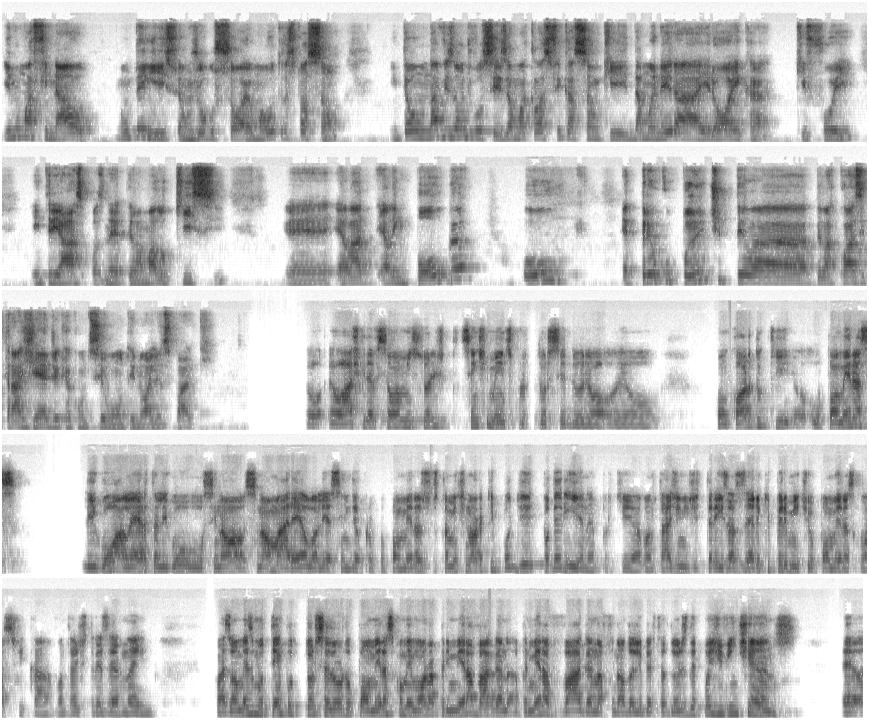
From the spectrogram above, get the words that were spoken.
E numa final não tem isso, é um jogo só, é uma outra situação. Então, na visão de vocês, é uma classificação que, da maneira heróica que foi, entre aspas, né, pela maluquice, é, ela, ela empolga ou é preocupante pela, pela quase tragédia que aconteceu ontem no Allianz Parque? Eu, eu acho que deve ser uma mistura de sentimentos para o torcedor. Eu, eu, concordo que o Palmeiras ligou o alerta, ligou o sinal, o sinal amarelo ali, acendeu para o Palmeiras justamente na hora que podia, poderia, né? Porque a vantagem de 3 a 0 que permitiu o Palmeiras classificar, vantagem de 3 a 0 na ida. Mas ao mesmo tempo, o torcedor do Palmeiras comemora a primeira vaga, a primeira vaga na final da Libertadores depois de 20 anos. É,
